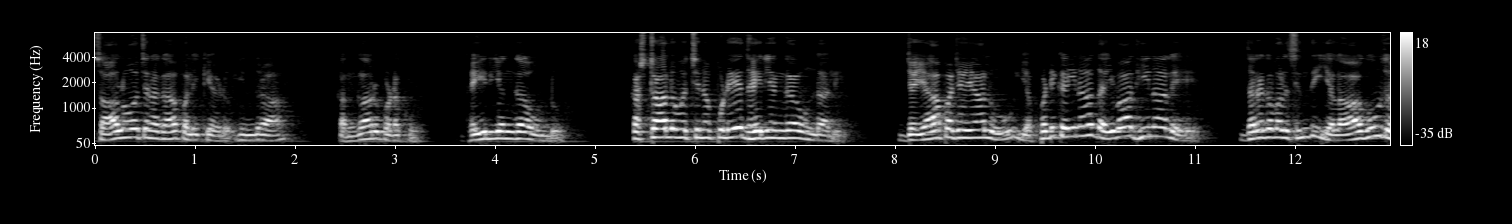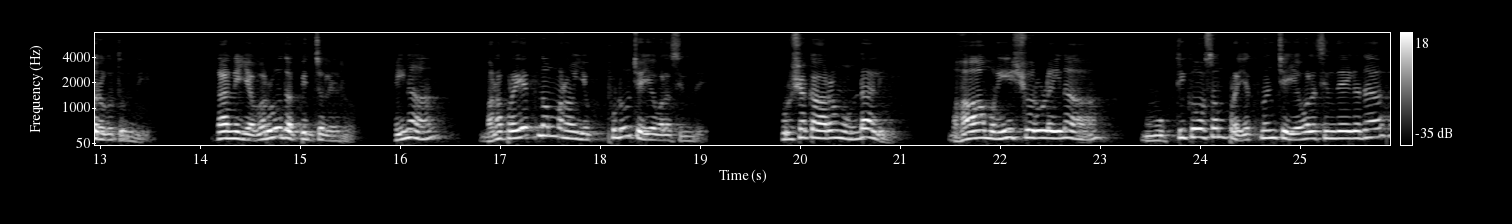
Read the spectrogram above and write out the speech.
సాలోచనగా పలికాడు. ఇంద్ర కంగారు పడకు. ధైర్యంగా ఉండు. కష్టాలు వచ్చినప్పుడే ధైర్యంగా ఉండాలి. జయాపజయాలు ఎప్పటికైనా దైవాధీనాలే. జరగవలసింది ఎలాగూ జరుగుతుంది. దాన్ని ఎవరూ తప్పించలేరు. అయినా మన ప్రయత్నం మనం ఎప్పుడూ చేయవలసిందే. పురుషకారం ఉండాలి. మహామునీశ్వరులైన ముక్తి కోసం ప్రయత్నం చేయవలసిందే కదా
